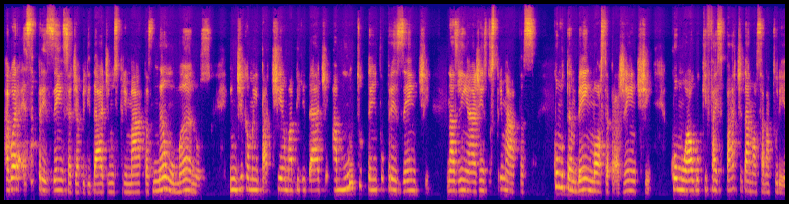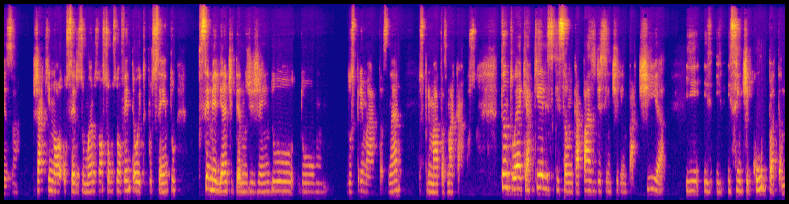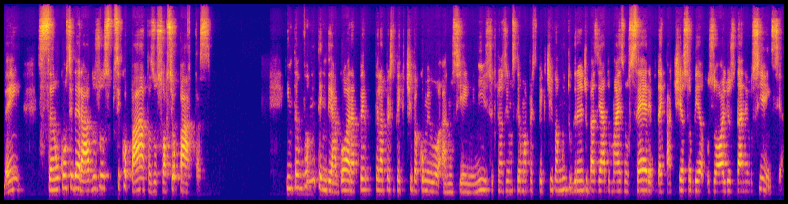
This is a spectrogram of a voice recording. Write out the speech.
Agora, essa presença de habilidade nos primatas não humanos indica uma empatia, uma habilidade há muito tempo presente nas linhagens dos primatas, como também mostra para a gente como algo que faz parte da nossa natureza, já que nós, os seres humanos, nós somos 98% semelhante em termos de gene do, do, dos primatas, né? Dos primatas macacos. Tanto é que aqueles que são incapazes de sentir empatia e, e, e, sentir culpa também, são considerados os psicopatas, os sociopatas. Então, vamos entender agora, pela perspectiva, como eu anunciei no início, que nós vamos ter uma perspectiva muito grande, baseado mais no cérebro, da empatia, sob os olhos da neurociência.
